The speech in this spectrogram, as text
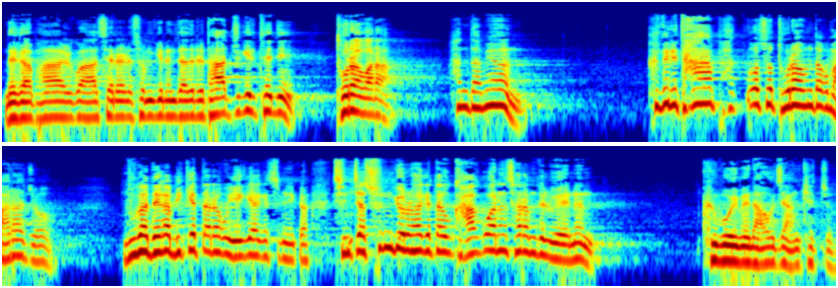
내가 바알과 아세라를 섬기는 자들을 다 죽일 테니 돌아와라. 한다면 그들이 다 바꿔서 돌아온다고 말하죠. 누가 내가 믿겠다라고 얘기하겠습니까? 진짜 순교를 하겠다고 각오하는 사람들 외에는 그 모임에 나오지 않겠죠.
